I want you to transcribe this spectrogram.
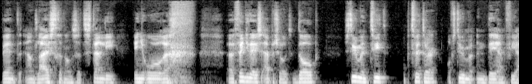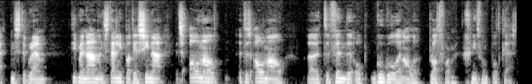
ben je het aan het luisteren, dan het Stanley in je oren. Uh, vind je deze episode dope? Stuur me een tweet op Twitter of stuur me een DM via Instagram. Typ mijn naam in Stanley Patiasina. Het is allemaal, het is allemaal uh, te vinden op Google en alle platformen. Geniet van de podcast.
